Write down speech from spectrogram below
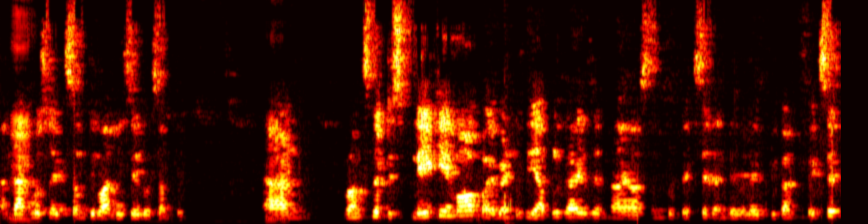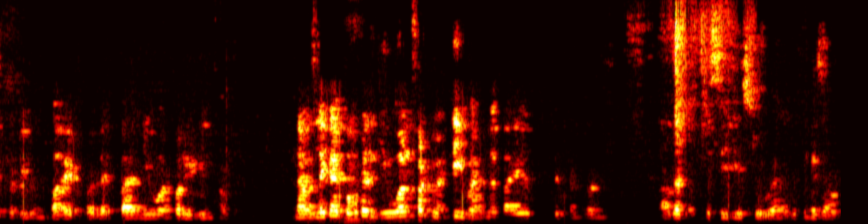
and that Hmm. was like some Diwali sale or something. And once the display came off, I went to the Apple guys and I asked them to fix it, and they were like, "We can't fix it, but you can buy it for like buy a new one for eighteen thousand. And I was like, "I bought a new one for twenty. Why I buy a different one now that the Series Two and everything is out?"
